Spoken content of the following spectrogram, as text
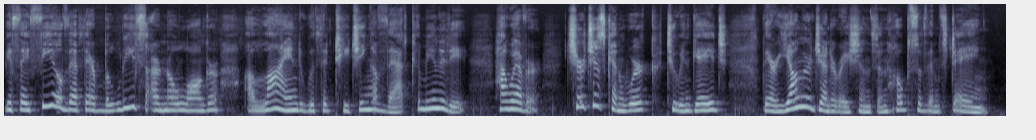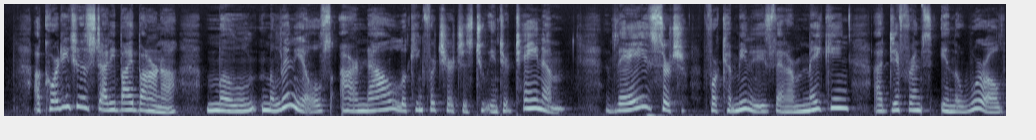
if they feel that their beliefs are no longer aligned with the teaching of that community. However, churches can work to engage their younger generations in hopes of them staying. According to a study by Barna, millennials are now looking for churches to entertain them. They search for communities that are making a difference in the world.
